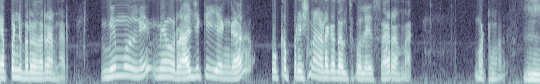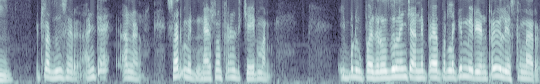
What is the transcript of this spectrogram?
చెప్పండి బ్రదర్ అన్నారు. మిమ్మల్ని మేము రాజకీయంగా ఒక ప్రశ్న అడగదలుచుకోలేదు సార్ అన్న. మొట్టమొదటి. ఇట్లా చూశారు. అంటే అన్నాను సార్ మీరు నేషనల్ ఫ్రంట్ చైర్మన్. ఇప్పుడు పది రోజుల నుంచి అన్ని పేపర్లకి మీరు ఇంటర్వ్యూలు ఇస్తున్నారు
